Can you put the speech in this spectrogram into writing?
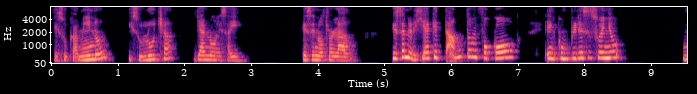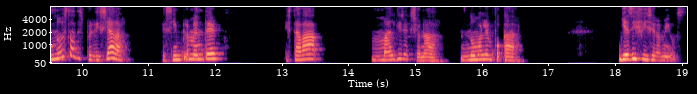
que su camino y su lucha ya no es ahí, es en otro lado. Esa energía que tanto enfocó en cumplir ese sueño no está desperdiciada, que simplemente estaba mal direccionada, no mal enfocada. Y es difícil, amigos.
